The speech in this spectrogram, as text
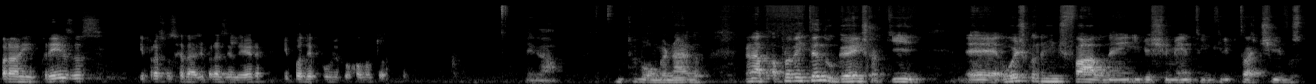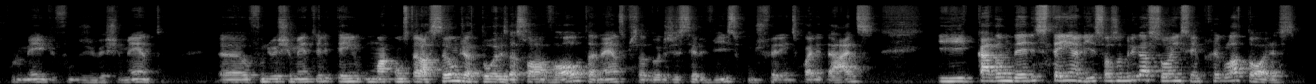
para empresas e para a sociedade brasileira e poder público como um todo. Legal. Muito bom, Bernardo. Bernardo, aproveitando o gancho aqui, é, hoje quando a gente fala né, investimento em criptoativos por meio de fundos de investimento, é, o fundo de investimento ele tem uma constelação de atores à sua volta, né, os prestadores de serviço com diferentes qualidades, e cada um deles tem ali suas obrigações sempre regulatórias.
